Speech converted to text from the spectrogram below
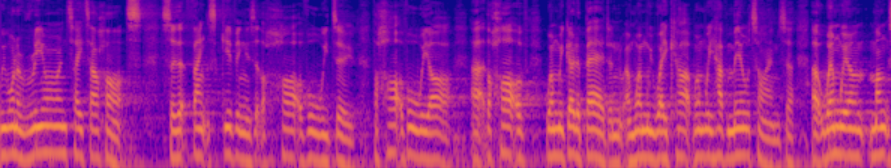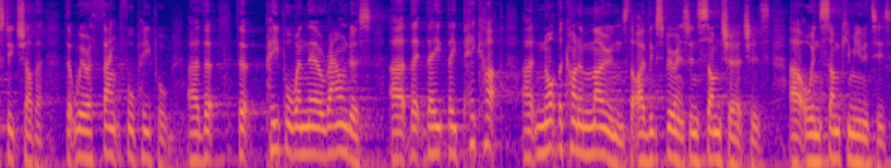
we want to reorientate our hearts so that thanksgiving is at the heart of all we do, the heart of all we are, uh, the heart of when we go to bed and, and when we wake up, when we have meal times, uh, uh when we're amongst each other, that we're a thankful people, uh, that, that people, when they're around us, uh, they, they pick up uh, not the kind of moans that I've experienced in some churches uh, or in some communities,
